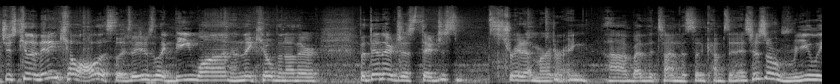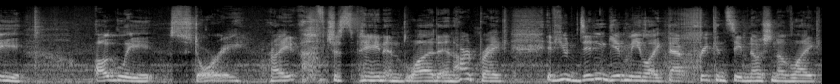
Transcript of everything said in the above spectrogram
just killing. They didn't kill all the slaves. They just like beat one and they killed another. But then they're just they're just straight up murdering uh, by the time the sun comes in. It's just a really ugly story right? Of just pain and blood and heartbreak. If you didn't give me like that preconceived notion of like,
